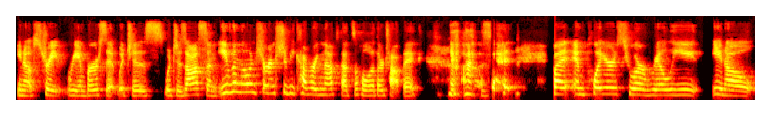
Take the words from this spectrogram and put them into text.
you know straight reimburse it which is which is awesome. Even though insurance should be covering that that's a whole other topic. Uh, but, but employers who are really you know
